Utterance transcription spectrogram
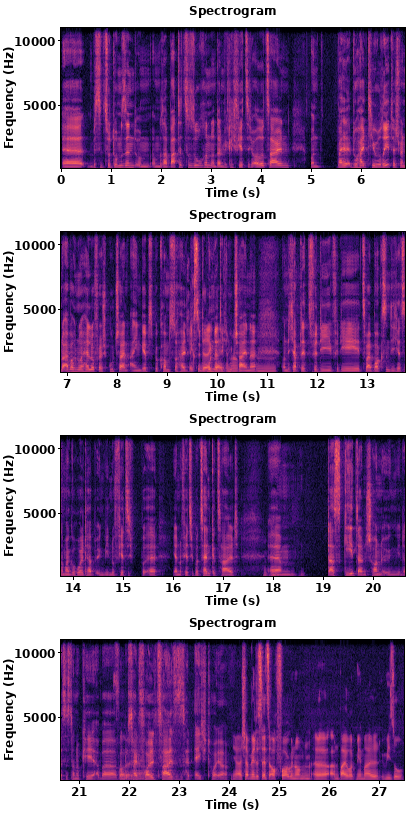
äh, ein bisschen zu dumm sind, um, um Rabatte zu suchen und dann wirklich 40 Euro zahlen. Und weil du halt theoretisch, wenn du einfach nur HelloFresh Gutschein eingibst, bekommst du halt du hunderte gleich, ne? Gutscheine. Ne? Mhm. Und ich habe jetzt für die, für die zwei Boxen, die ich jetzt nochmal geholt habe, irgendwie nur 40, äh, ja, nur 40 Prozent gezahlt. Mhm. Ähm, das geht dann schon irgendwie, das ist dann okay, aber voll, wenn du es halt ja. voll zahlst, ist es halt echt teuer. Ja, ich habe mir das jetzt auch vorgenommen, äh, an Bayreuth mir mal irgendwie so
